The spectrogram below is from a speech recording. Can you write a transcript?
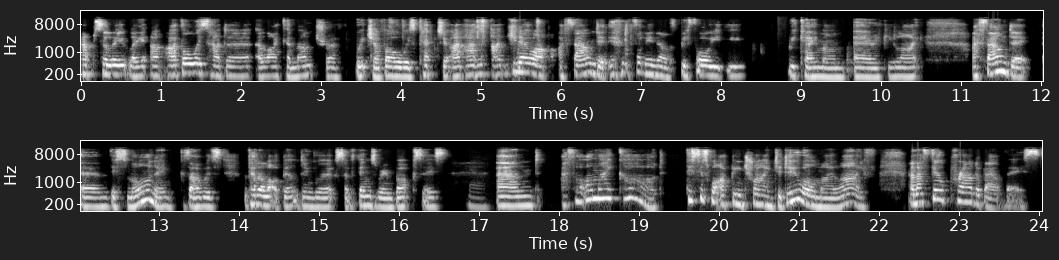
Absolutely. I, have always had a, a, like a mantra, which I've always kept to. And you know, I, I, found it, funny enough, before you, you, we came on air, if you like. I found it um, this morning because I was, we've had a lot of building work, so things were in boxes. Yeah. And I thought, oh my God, this is what I've been trying to do all my life. And I feel proud about this.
